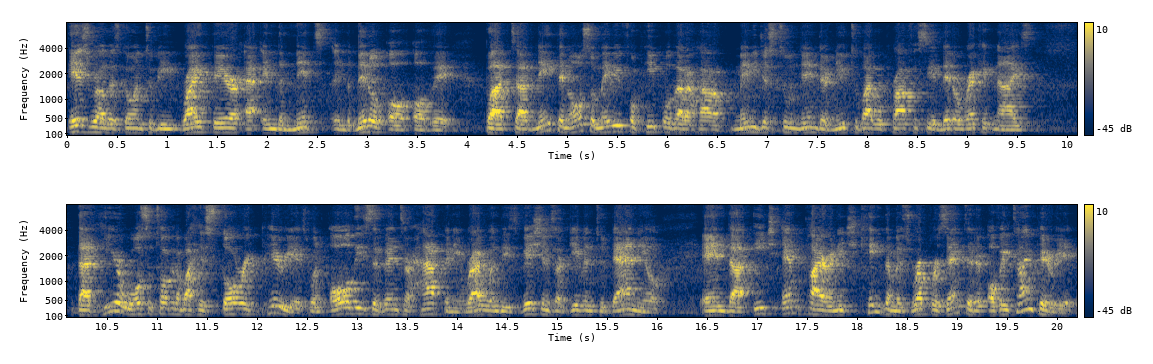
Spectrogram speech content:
Israel is going to be right there in the midst, in the middle of, of it. But uh, Nathan, also maybe for people that are maybe just tuned in, they're new to Bible prophecy and they don't recognize that here we're also talking about historic periods when all these events are happening, right? When these visions are given to Daniel, and uh, each empire and each kingdom is representative of a time period.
